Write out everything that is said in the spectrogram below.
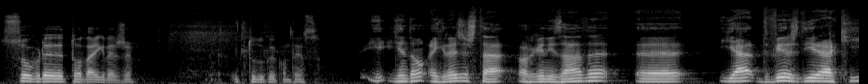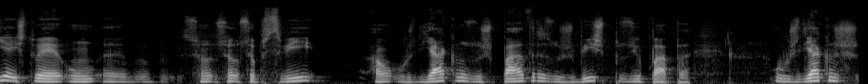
sobre toda a Igreja e tudo o que acontece. E, e então a Igreja está organizada uh, e há deveres de hierarquia, isto é, um, uh, se, se, se eu percebi, os diáconos, os padres, os bispos e o Papa. Os diáconos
